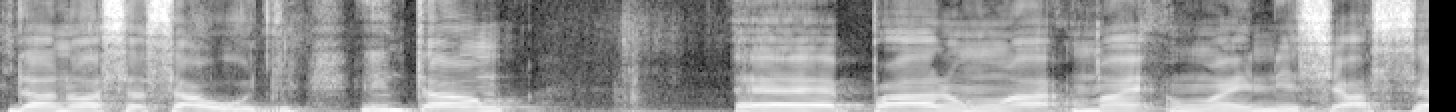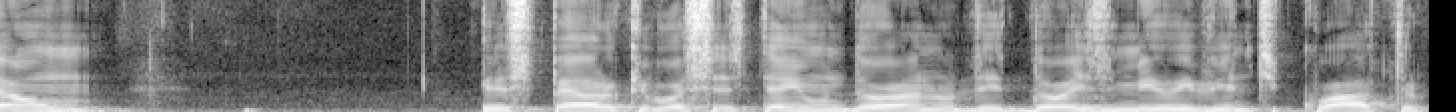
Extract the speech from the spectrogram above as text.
da nossa saúde. Então, é, para uma, uma, uma iniciação, espero que vocês tenham um ano de 2024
